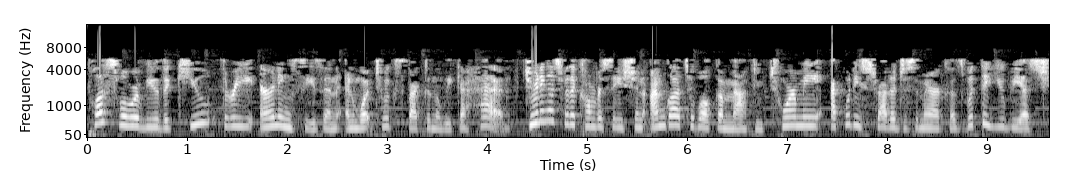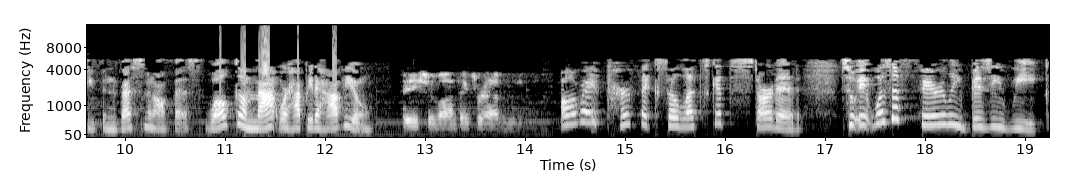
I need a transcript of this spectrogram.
Plus, we'll review the Q3 earnings season and what to expect in the week ahead. Joining us for the conversation, I'm glad to welcome Matthew Tormey, Equity Strategist Americas with the UBS Chief Investment Office. Welcome, Matt. We're happy to have you. Hey, Siobhan. Thanks for having me. All right, perfect. So let's get started. So it was a fairly busy week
